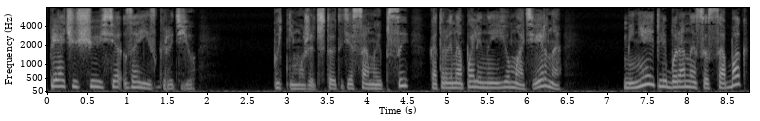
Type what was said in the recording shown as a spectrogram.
прячущуюся за изгородью. Быть не может, что это те самые псы, которые напали на ее мать, верно? Меняет ли баронесса собак,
